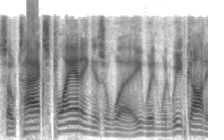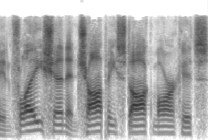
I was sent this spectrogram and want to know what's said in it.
So tax planning is a way when, when we've got inflation and choppy stock markets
